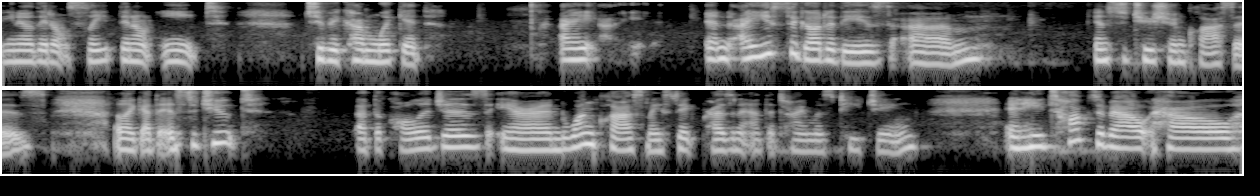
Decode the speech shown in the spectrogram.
You know, they don't sleep, they don't eat to become wicked. I and I used to go to these um, institution classes, like at the institute, at the colleges, and one class my stake president at the time was teaching, and he talked about how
